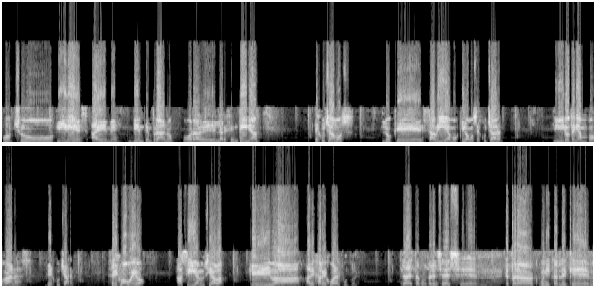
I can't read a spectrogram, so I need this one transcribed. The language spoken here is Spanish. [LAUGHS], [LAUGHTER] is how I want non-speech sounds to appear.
8 y 10 AM, bien temprano, hora de la Argentina, escuchamos lo que sabíamos que íbamos a escuchar y no teníamos ganas de escuchar. Sergio Agüero así anunciaba que iba a dejar de jugar al fútbol. esta conferencia es, eh, es para comunicarle que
